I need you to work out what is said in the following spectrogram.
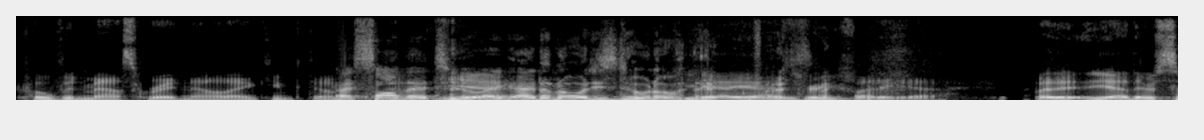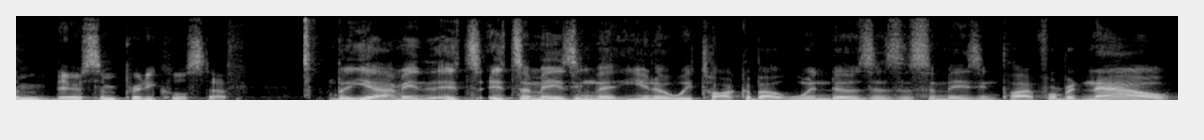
COVID mask right now. I keep. I'm, I saw that too. Yeah, I, I don't know what he's doing over there. yeah. Yeah, it's very funny. Yeah, but uh, yeah, there's some there's some pretty cool stuff. But yeah, I mean, it's it's amazing that you know we talk about Windows as this amazing platform, but now.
